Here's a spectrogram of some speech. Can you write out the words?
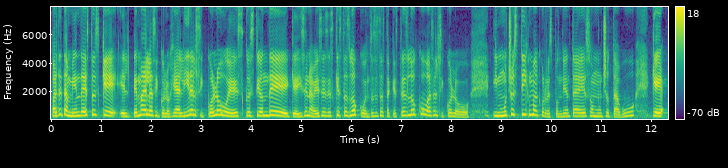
Parte también de esto es que el tema de la psicología, al ir al psicólogo es cuestión de que dicen a veces es que estás loco, entonces hasta que estés loco vas al psicólogo. Y mucho estigma correspondiente a eso, mucho tabú, que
